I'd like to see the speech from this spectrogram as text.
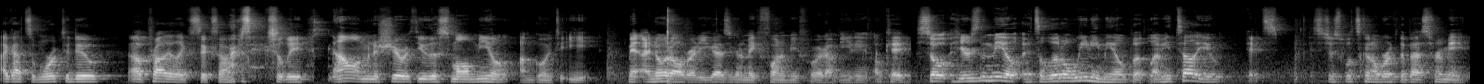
I got some work to do. Uh, probably like six hours actually. Now I'm gonna share with you the small meal I'm going to eat. Man, I know it already. You guys are gonna make fun of me for what I'm eating. Okay, so here's the meal. It's a little weenie meal, but let me tell you, it's it's just what's gonna work the best for me.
